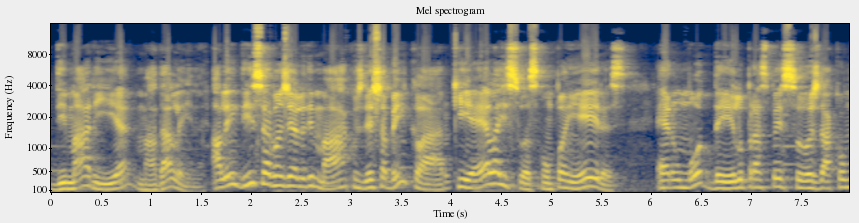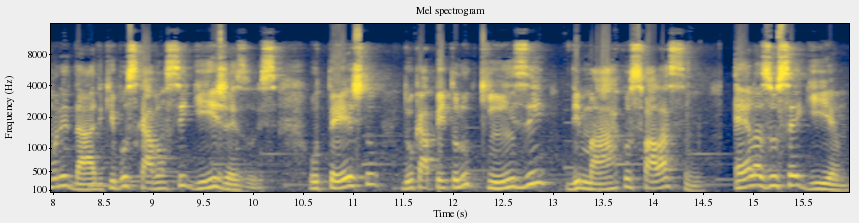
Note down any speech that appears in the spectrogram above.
de Maria Madalena. Além disso, o Evangelho de Marcos deixa bem claro que ela e suas companheiras eram um modelo para as pessoas da comunidade que buscavam seguir Jesus. O texto do capítulo 15 de Marcos fala assim: Elas o seguiam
